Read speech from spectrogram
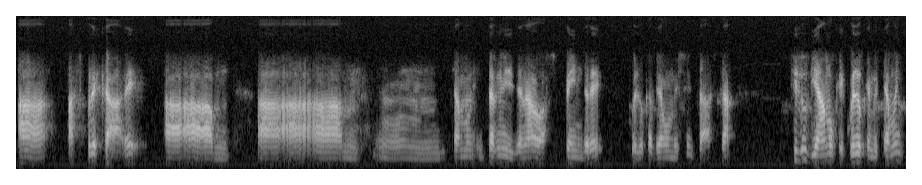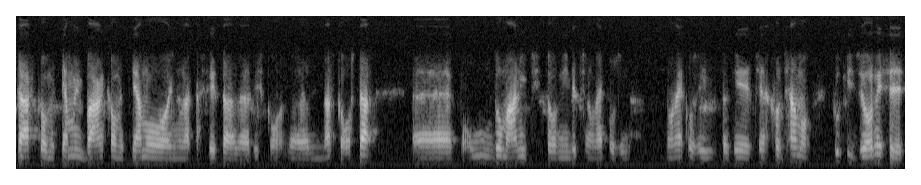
a, a sprecare, a, a um, diciamo in termini di denaro a spendere quello che abbiamo messo in tasca, ci illudiamo che quello che mettiamo in tasca o mettiamo in banca o mettiamo in una cassetta nascosta, eh, un domani ci torni, invece non è così. Non è così perché ci accorgiamo tutti i giorni se,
